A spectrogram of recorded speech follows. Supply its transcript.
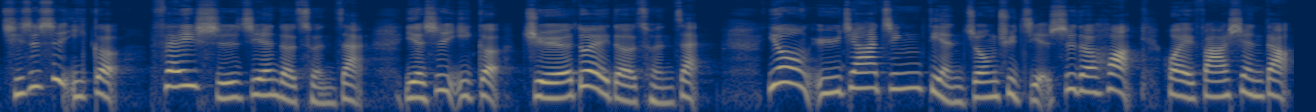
其实是一个。非时间的存在，也是一个绝对的存在。用瑜伽经典中去解释的话，会发现到。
